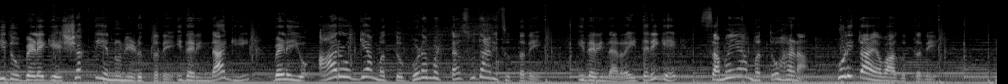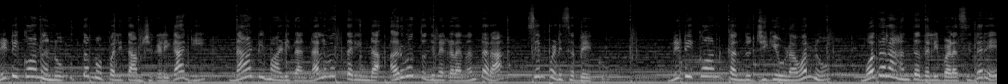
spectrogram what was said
ಇದು ಬೆಳೆಗೆ ಶಕ್ತಿಯನ್ನು ನೀಡುತ್ತದೆ. ಇದರಿಂದಾಗಿ ಬೆಳೆಯು ಆರೋಗ್ಯ ಮತ್ತು ಗುಣಮಟ್ಟ ಸುಧಾರಿಸುತ್ತದೆ. ಇದರಿಂದ ರೈತರಿಗೆ ಸಮಯ ಮತ್ತು ಹಣ ಉಳಿತಾಯವಾಗುತ್ತದೆ. ನಿಟಿಕಾನ್ ಅನ್ನು ಉತ್ತಮ ಫಲಿತಾಂಶಗಳಿಗಾಗಿ ನಾಟಿ ಮಾಡಿದ ನಲವತ್ತರಿಂದ ಅರವತ್ತು ದಿನಗಳ ನಂತರ ಸಿಂಪಡಿಸಬೇಕು. ನಿಟಿಕಾನ್ ಕಂದು ಜಿಗಿಹುಳವನ್ನು ಮೊದಲ ಹಂತದಲ್ಲಿ ಬಳಸಿದರೆ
